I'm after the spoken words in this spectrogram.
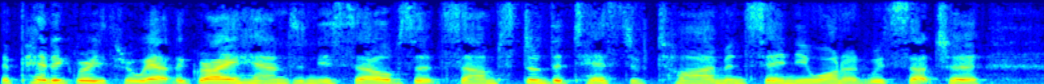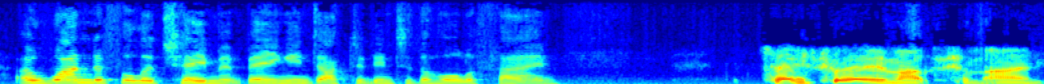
a pedigree throughout the greyhounds and yourselves that's um, stood the test of time and seen you honoured with such a, a wonderful achievement being inducted into the Hall of Fame. Thanks very much, Simone.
